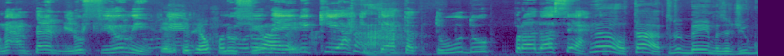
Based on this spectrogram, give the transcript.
Na, peraí, no filme. Ele que vê o futuro No filme lá, é ué. ele que arquiteta tudo pra dar certo. Não, tá, tudo bem, mas eu digo,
